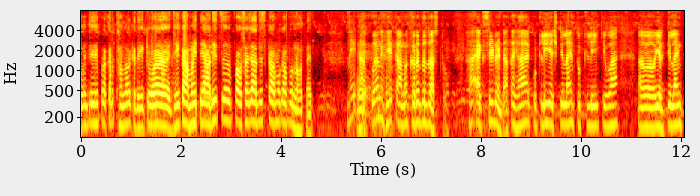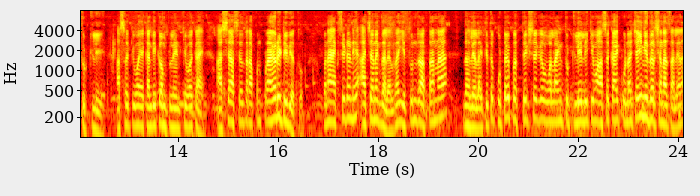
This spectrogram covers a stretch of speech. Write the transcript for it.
म्हणजे हे प्रकार थांबणार कधी? किंवा जी कामं आहेत ते आधीच पावसाच्या आधीच कामं का पूर्ण होत नाहीत? नाही आपण हे कामं करतच असतो. हा ॲक्सिडेंट आता ह्या कुठली एच टी लाईन तुटली किंवा एल टी लाईन तुटली असं किंवा एखादी कंप्लेंट किंवा काय असे असेल तर आपण प्रायोरिटी देतो. पण हा ॲक्सिडेंट हे अचानक झालेला आहे. इथून जाताना झालेला आहे. तिथं कुठेही प्रत्यक्ष लाईन तुटलेली किंवा असं काय कुणाच्याही निदर्शनास आलेलं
